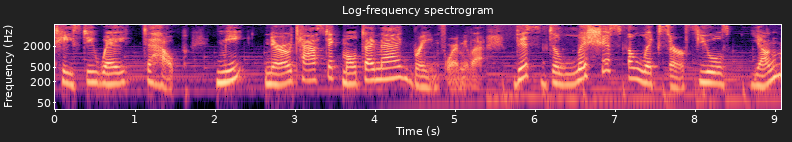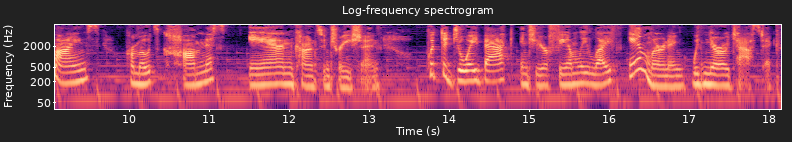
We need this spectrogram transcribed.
tasty way to help? Meet Neurotastic Multimag Brain Formula. This delicious elixir fuels young minds, promotes calmness and concentration. Put the joy back into your family life and learning with Neurotastic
